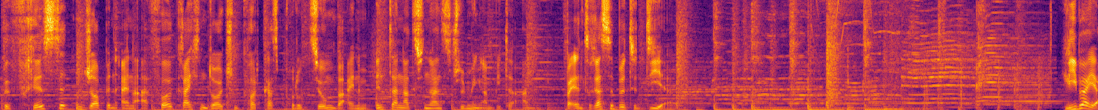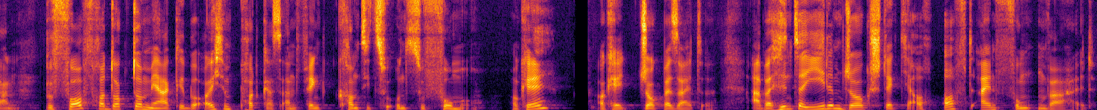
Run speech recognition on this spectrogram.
befristeten Job in einer erfolgreichen deutschen Podcast-Produktion bei einem internationalen Streaming-Anbieter an. Bei Interesse bitte dir. Lieber Jan, bevor Frau Dr. Merkel bei euch im Podcast anfängt, kommt sie zu uns zu FOMO. Okay? Okay, Joke beiseite. Aber hinter jedem Joke steckt ja auch oft ein Funken Wahrheit.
